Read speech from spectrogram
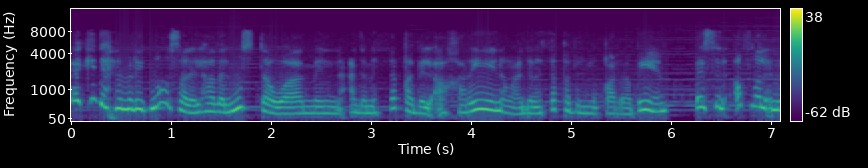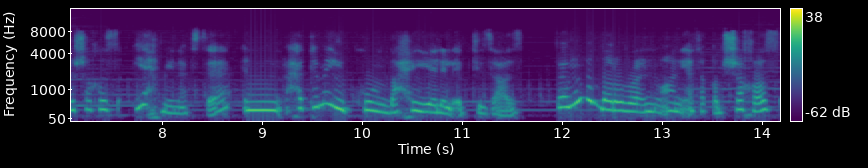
أكيد إحنا نريد نوصل لهذا المستوى من عدم الثقة بالآخرين أو عدم الثقة بالمقربين. بس الأفضل إنه الشخص يحمي نفسه إن حتى ما يكون ضحية للابتزاز. فمو بالضرورة إنه أني أثق بشخص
